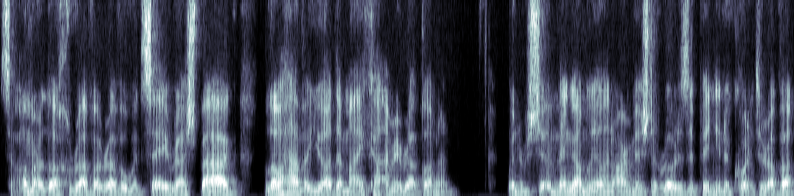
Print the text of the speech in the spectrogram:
So Amar Loch Rava, Rava would say, Rashbag, Lo Hava Yoda Maika Amri Rabbanon. When Rav Shimon ben Gamliel in our Mishnah wrote his opinion, according to Rava,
